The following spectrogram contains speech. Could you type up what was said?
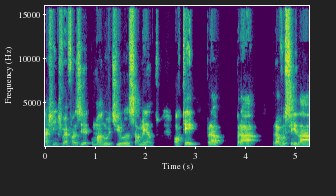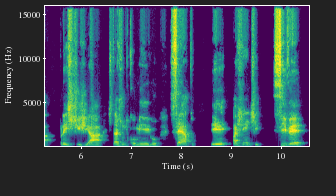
a gente vai fazer uma noite de lançamento, ok? Para para você ir lá prestigiar, estar junto comigo, certo? E a gente se ver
